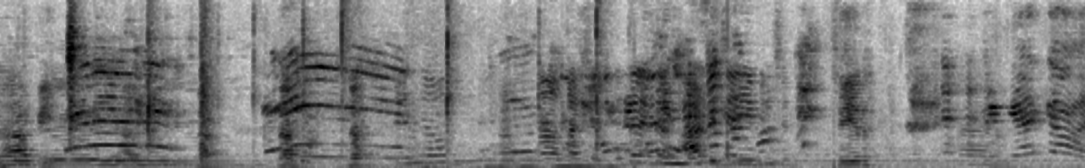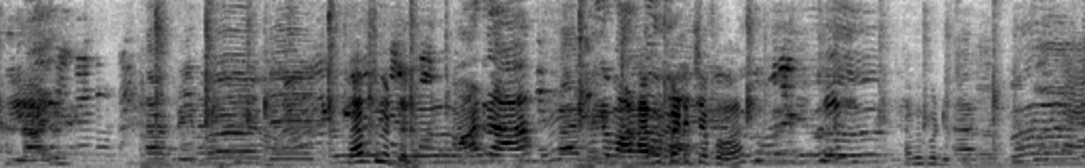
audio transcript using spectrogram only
హ్యాపీ చేయరా క్లాప్స్ కట్టాలి హ్యాపీ బర్త్డే చెప్పవా? హ్యాపీ బర్త్డే చెప్పు.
